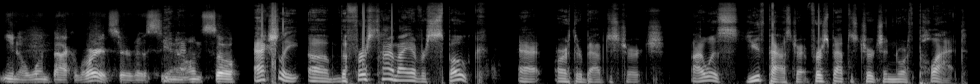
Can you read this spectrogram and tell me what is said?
you know, one baccalaureate service, you Yeah. know, and so Actually, um, the first time I ever spoke at Arthur Baptist Church, I was youth pastor at First Baptist Church in North Platte.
